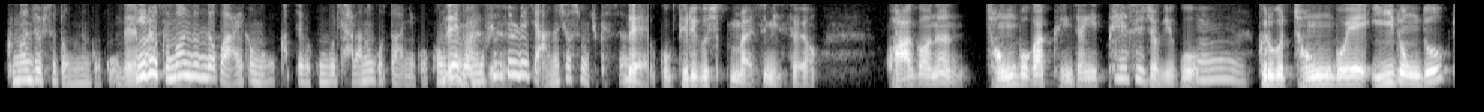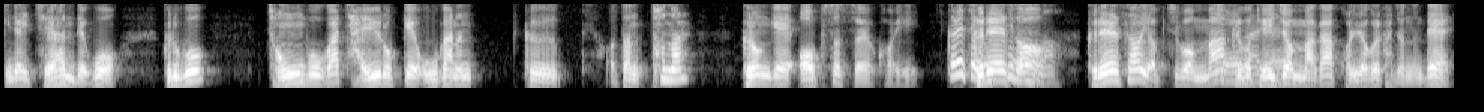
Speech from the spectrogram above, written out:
그만둘 수도 없는 거고 네, 일을 맞습니다. 그만둔다고 아이가 뭐 갑자기 공부를 잘하는 것도 아니고 거기에 네, 너무 맞아요. 휘둘리지 않으셨으면 좋겠어요. 네, 꼭 드리고 싶은 말씀이 있어요. 과거는 정보가 굉장히 폐쇄적이고 음, 그리고 정보의 이동도 굉장히 제한되고 그리고 정보가 자유롭게 오가는 그 어떤 터널 그런 게 없었어요 거의. 그래서 그래서 옆집 엄마. 그래서 옆집 엄마 예, 그리고 맞아요. 돼지 엄마가 권력을 가졌는데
